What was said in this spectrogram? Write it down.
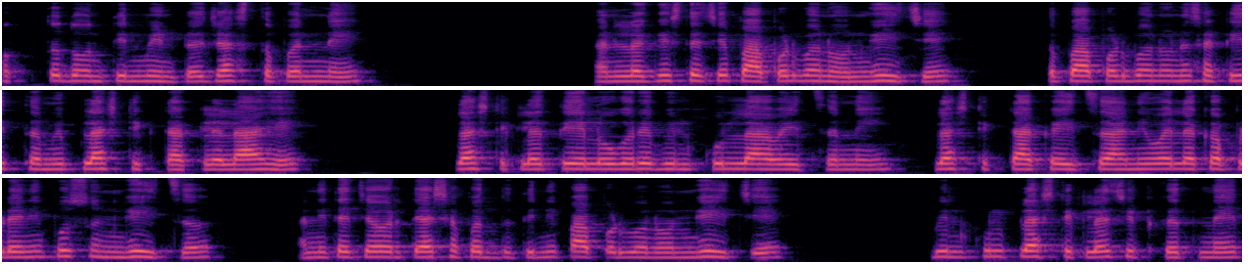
फक्त दोन तीन मिनटं जास्त पण नाही. आणि लगेच त्याचे पापड बनवून घ्यायचे. तर पापड बनवण्यासाठी इथं मी प्लास्टिक टाकलेलं आहे. प्लास्टिकला तेल वगैरे बिलकुल लावायचं नाही. प्लास्टिक टाकायचं आणि वाल्या कपड्याने पुसून घ्यायचं. आणि त्याच्यावरती अशा पद्धतीने पापड बनवून घ्यायचे. बिलकुल प्लास्टिकला चिटकत नाहीत.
